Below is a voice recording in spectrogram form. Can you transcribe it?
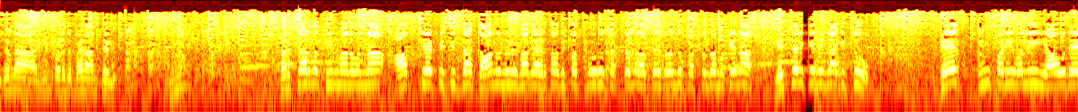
ಇದನ್ನ ಹಿಂಪಡೆದು ಬೇಡ ಅಂತೇಳಿ? ಸರ್ಕಾರದ ತೀರ್ಮಾನವನ್ನ ಆಕ್ಷೇಪಿಸಿದ್ದ ಕಾನೂನು ವಿಭಾಗ ಎರಡ್ ಸಾವಿರದ ಇಪ್ಪತ್ಮೂರು ಸೆಪ್ಟೆಂಬರ್ ಹದಿನೈದರಂದು ಪತ್ರದ ಮುಖೇನ ಎಚ್ಚರಿಕೆ ನೀಡಲಾಗಿತ್ತು. ಕೇಸ್ ಹಿಂಪಡೆಯುವಲ್ಲಿ ಯಾವುದೇ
